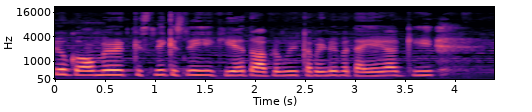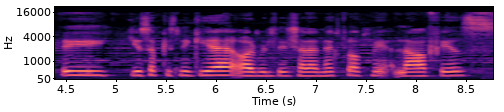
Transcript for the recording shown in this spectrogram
जो गाँव में किसने किसने ये किया है तो आप लोग भी कमेंट में बताइएगा कि ये सब किसने किया है। और मिलते हैं इंशाल्लाह नेक्स्ट ब्लॉग में। अल्लाह हाफिज़।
